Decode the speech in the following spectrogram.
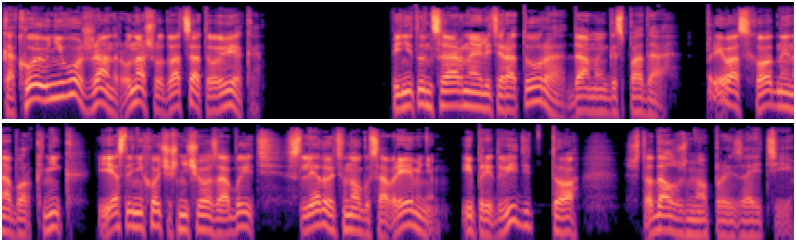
Какой у него жанр, у нашего XX века? Пенитенциарная литература, дамы и господа, превосходный набор книг, если не хочешь ничего забыть, следовать в ногу со временем и предвидеть то, что должно произойти.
